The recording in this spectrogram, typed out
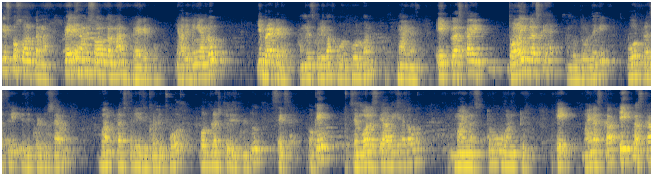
किसको सॉल्व करना है? पहले हमें सॉल्व करना है ब्रैकेट को। यहाँ देखेंगे हम लोग, ये ब्रैकेट है। हमने इसको लिखा फोर फोर वन माइनस एक प्लस का एक, दोनों ही प्लस के हैं। हम लोग जोड़ देंगे। Four plus three is equal to seven one plus three is equal to four four plus two is equal to six okay symbol इसके आगे ये लगा हुआ माइनस टू वन टू एक माइनस का, एक प्लस का,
